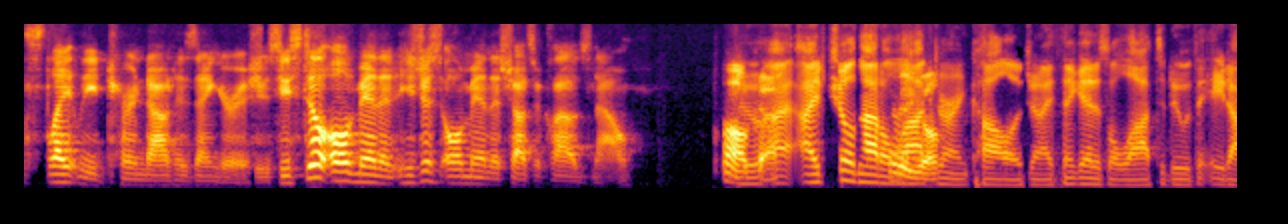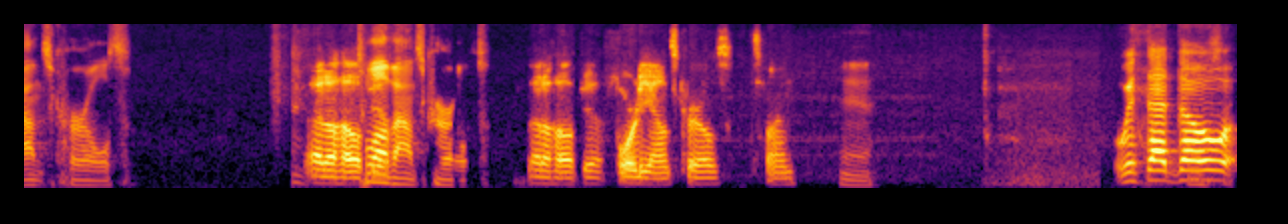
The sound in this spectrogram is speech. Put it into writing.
slightly turned down his anger issues. He's still old man that he's just old man that shouts at clouds now. Oh, Dude. I, I chilled out a There lot during college, and I think it has a lot to do with the eight ounce curls, That'll help 12 you. ounce curls. That'll help you. Forty ounce curls. It's fine. Yeah. With that though,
